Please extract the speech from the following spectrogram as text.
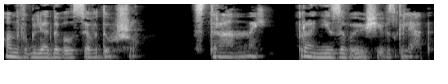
он вглядывался в душу. Странный, пронизывающий взгляд.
